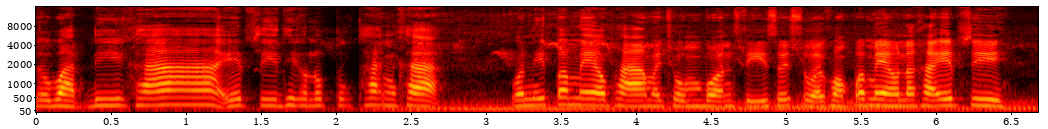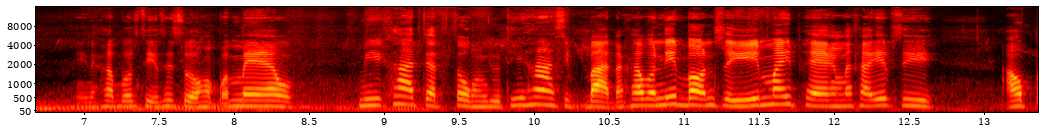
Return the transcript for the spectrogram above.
สวัสดีค่ะ FC ที่เคารพทุกท่านค่ะ วันนี้ป้าแมวพามาชมบอลสีสวยๆของป้าแมวนะคะ FC นี่นะคะบอลสีสวยๆของป้าแมว มีค่าจัดส่งอยู่ที่ 50 บาทนะคะ วันนี้บอลสีไม่แพงนะคะ FC เอาไป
